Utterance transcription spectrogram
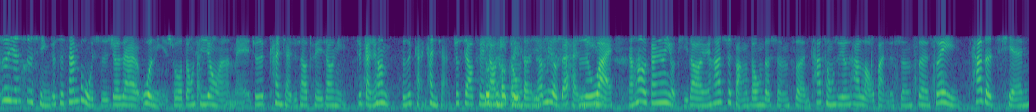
这件事情，就是三不五时就在问你说东西用完了没，就是看起来就是要推销你，就感觉上不是看看起来就是要推销你东西他没有在之外，然后刚刚有提到，因为他是房东的身份，他同时又是他老板的身份，所以他的钱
